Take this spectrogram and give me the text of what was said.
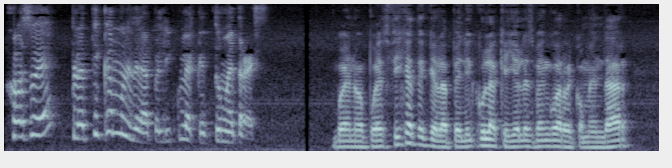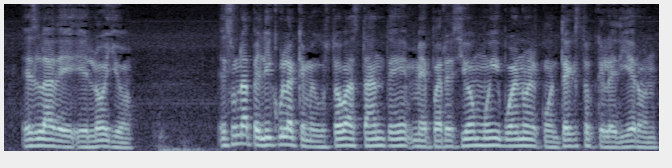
Josué, platícame de la película que tú me traes. Bueno, pues fíjate que la película que yo les vengo a recomendar es la de El Hoyo, es una película que me gustó bastante, me pareció muy bueno el contexto que le dieron.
